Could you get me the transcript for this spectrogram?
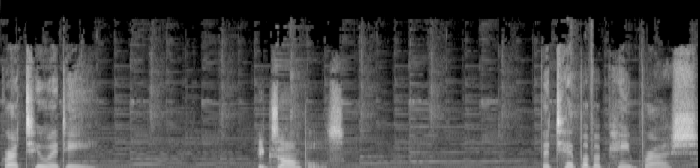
Gratuity Examples The tip of a paintbrush.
